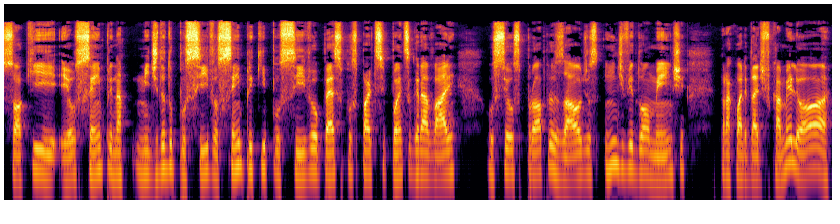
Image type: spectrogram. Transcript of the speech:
Só que eu sempre, na medida do possível, sempre que possível, peço para os participantes gravarem os seus próprios áudios individualmente para a qualidade ficar melhor,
